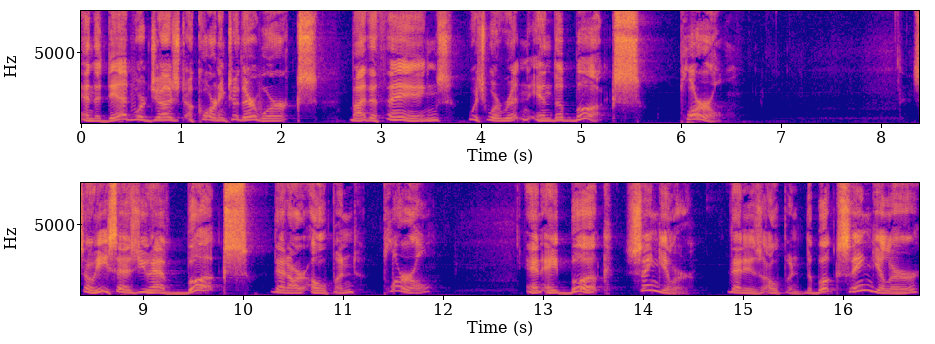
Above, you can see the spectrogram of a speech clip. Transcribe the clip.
And the dead were judged according to their works by the things which were written in the books, plural. So he says you have books that are opened, plural, and a book, singular, that is opened. The book, singular,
